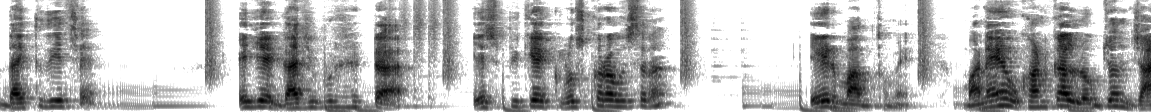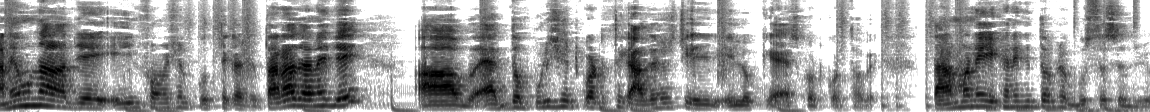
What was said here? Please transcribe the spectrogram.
দায়িত্ব দিয়েছে? এই যে গাজীপুরের একটা এসপি কে ক্লোজ করা হয়েছে না? এর মাধ্যমে। মানে ওখানকার লোকজন জানেও না যে এই ইনফরমেশন কোথেকে আসে। তারা জানে যে একদম পুলিশ হেডকোয়ার্টার থেকে আদেশ আসছে এই- এই লোককে অ্যাসকোর্ট করতে হবে। তার মানে এখানে কিন্তু আপনি বুঝতেছেন যে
